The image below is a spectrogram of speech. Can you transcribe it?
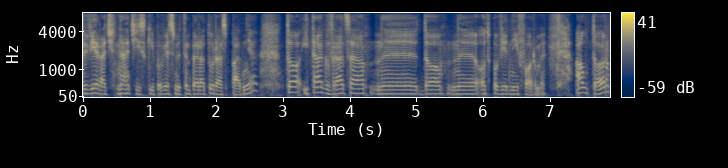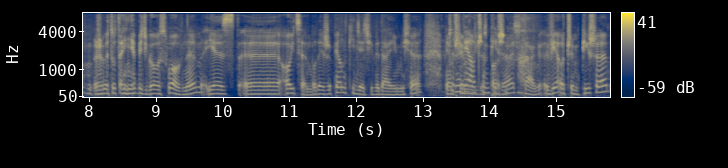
wywierać nacisk i powiedzmy temperatura spadnie, to i tak wraca do odpowiedniej formy. Autor, żeby tutaj nie być gołosłownym, jest y, ojcem bodajże piątki dzieci, wydaje mi się. Miałem Czyli wie, o czym pisze. Tak, wie o czym pisze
